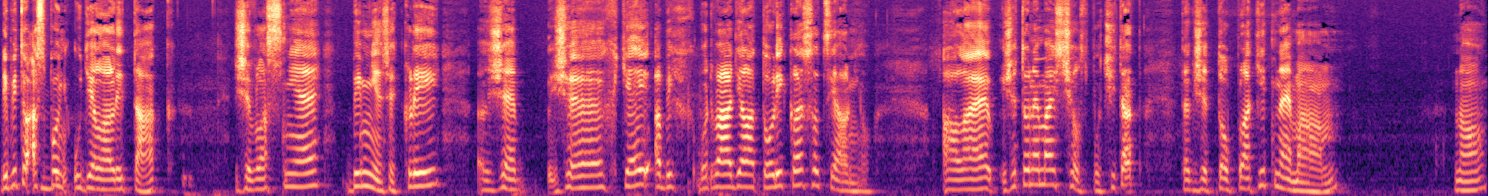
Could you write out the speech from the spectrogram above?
Kdyby to aspoň udělali tak, že vlastně by mě řekli, že, že chtějí, abych odváděla tolikle sociálního. Ale že to nemají z čeho spočítat, takže to platit nemám. No,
